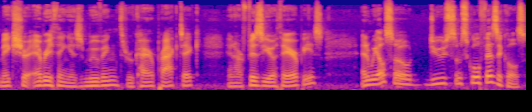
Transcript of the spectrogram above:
make sure everything is moving through chiropractic and our physiotherapies. And we also do some school physicals.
